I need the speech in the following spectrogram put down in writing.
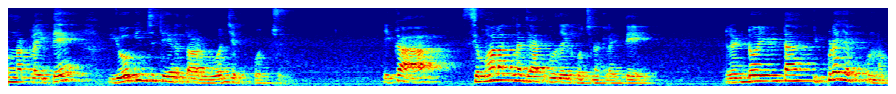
ఉన్నట్లయితే యోగించి తీరుతాడు అని చెప్పుకోవచ్చు. ఇక సింహలగ్న జాతకుల దగ్గరికి వచ్చినట్లయితే రెండో ఇంట ఇప్పుడే చెప్పుకున్నాం.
